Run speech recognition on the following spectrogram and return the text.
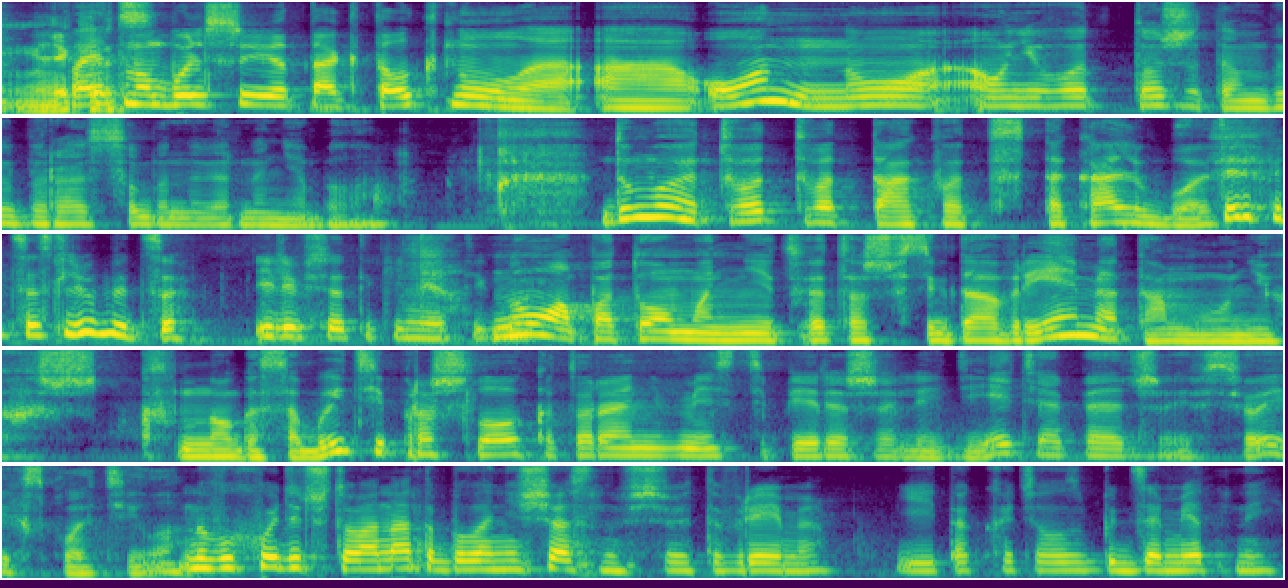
Мне Поэтому кажется, больше ее так толкнуло. А он, но у него тоже там выбора особо, наверное, не было. Думаю, вот, вот так вот, такая любовь. Терпится, слюбится? Или все-таки нет? Егор? Ну, а потом они, это же всегда время, там у них много событий прошло, которые они вместе пережили, дети, опять же, и все, их сплотило. Но выходит, что она-то была несчастна все это время. Ей так хотелось быть заметной.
